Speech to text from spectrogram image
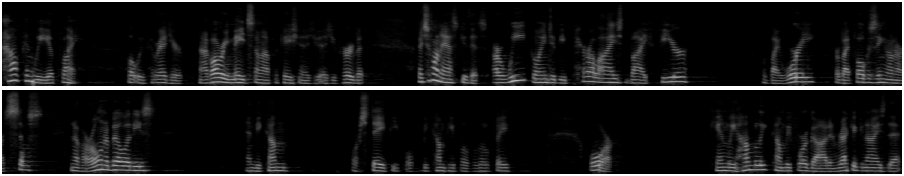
how can we apply what we've read here? Now, I've already made some application, as, you, as you've heard, but I just want to ask you this Are we going to be paralyzed by fear or by worry or by focusing on ourselves and of our own abilities and become or stay people, become people of little faith? Or can we humbly come before God and recognize that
